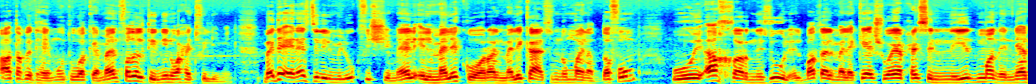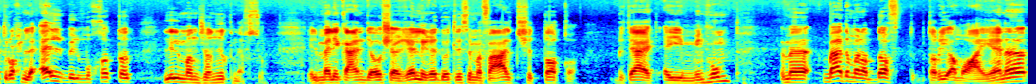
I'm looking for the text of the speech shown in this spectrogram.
أعتقد هيموت هو كمان فاضل تنين واحد في اليمين. بدأ ينزل الملوك في الشمال الملك وراه الملكة على إن هم ينضفهم ويأخر نزول البطل الملكية شوية بحيث إن يضمن إن هي تروح لقلب المخطط للمنجنيق نفسه. الملك عندي أهو شغال لغاية دلوقتي لسه ما فعلتش الطاقة بتاعه أي منهم. ما بعد ما نضفت بطريقة معينة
